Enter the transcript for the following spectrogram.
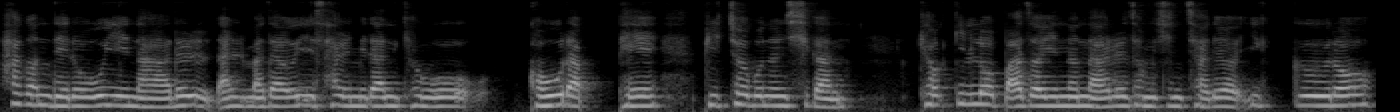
학원대로의 나를 날마다의 삶이란 겨우, 거울 앞에 비춰보는 시간. 곁길로 빠져 있는 나를 정신 차려 이끌어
